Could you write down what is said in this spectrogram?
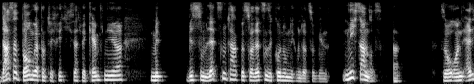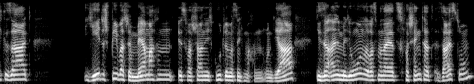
Das hat Baumgart natürlich richtig gesagt. Wir kämpfen hier mit bis zum letzten Tag, bis zur letzten Sekunde, um nicht unterzugehen. Nichts anderes. Ja. So, und ehrlich gesagt, jedes Spiel, was wir mehr machen, ist wahrscheinlich gut, wenn wir es nicht machen. Und ja, diese eine Million oder was man da jetzt verschenkt hat, sei es drum.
